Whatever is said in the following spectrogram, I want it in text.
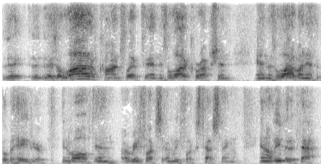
the, there's a lot of conflict and there's a lot of corruption and there's a lot of unethical behavior involved in reflux and reflux testing. And I'll leave it at that.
